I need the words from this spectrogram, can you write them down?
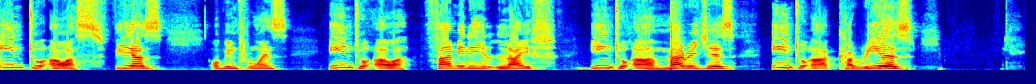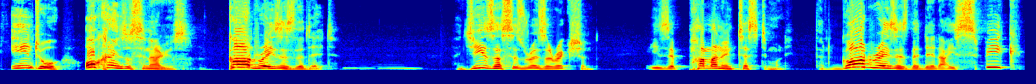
into our spheres of influence, into our family life, into our marriages, into our careers, into all kinds of scenarios. God raises the dead. Jesus' resurrection is a permanent testimony that God raises the dead. I speak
